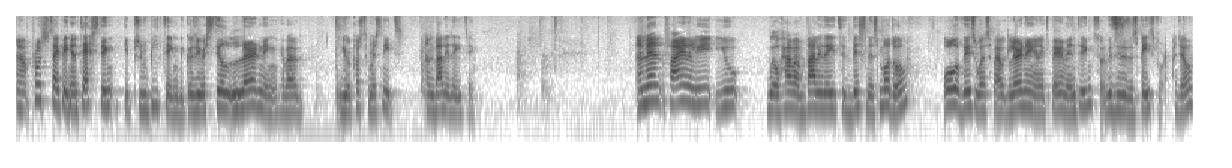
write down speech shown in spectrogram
uh, prototyping and testing keeps repeating because you're still learning about your customers' needs and validating. And then finally, you will have a validated business model. All of this was about learning and experimenting. So this is the space for Agile.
